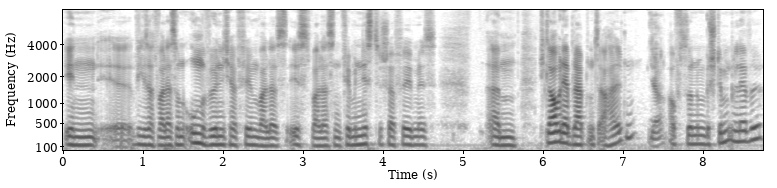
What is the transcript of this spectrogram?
in, äh, wie gesagt, weil das so ein ungewöhnlicher Film, weil das ist, weil das ein feministischer Film ist. Ähm, ich glaube, der bleibt uns erhalten ja. auf so einem bestimmten Level.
